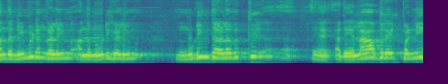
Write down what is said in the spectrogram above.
அந்த நிமிடங்களையும் அந்த நொடிகளையும் முடிந்த அளவுக்கு அதை எலாபரேட் பண்ணி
